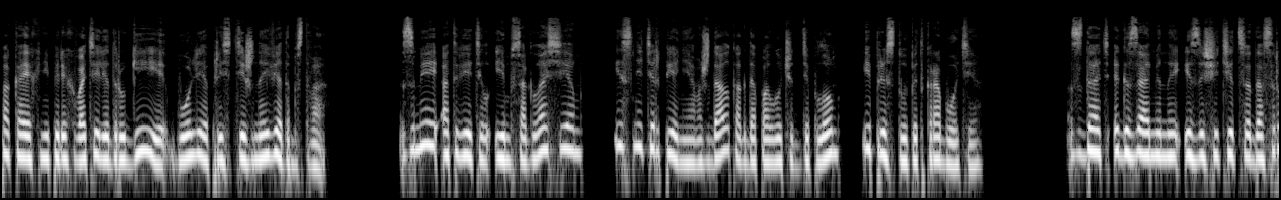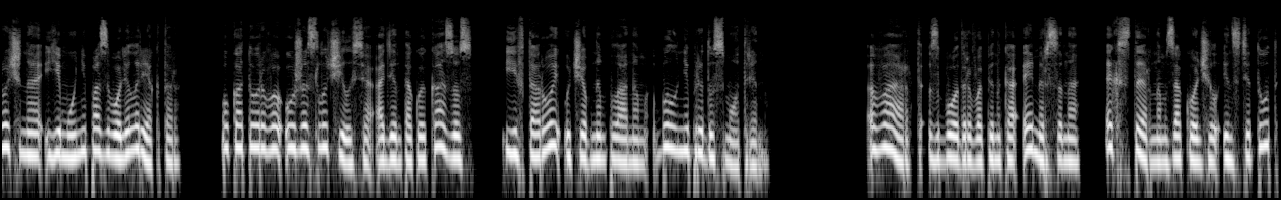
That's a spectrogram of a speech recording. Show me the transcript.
пока их не перехватили другие, более престижные ведомства. Змей ответил им согласием и с нетерпением ждал, когда получит диплом и приступит к работе. Сдать экзамены и защититься досрочно ему не позволил ректор, у которого уже случился один такой казус, и второй учебным планом был не предусмотрен. Варт с бодрого пинка Эмерсона экстерном закончил институт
